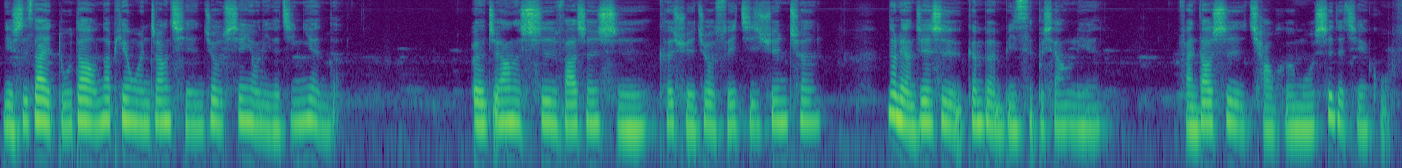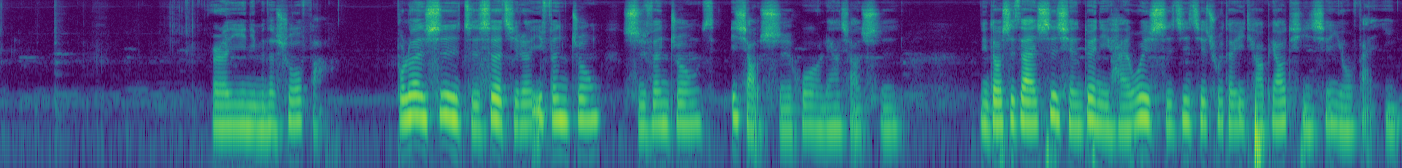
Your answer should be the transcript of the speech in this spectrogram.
你是在读到那篇文章前就先有你的经验的，而这样的事发生时，科学就随即宣称。那两件事根本彼此不相连，反倒是巧合模式的结果。而以你们的说法，不论是只涉及了一分钟、十分钟、一小时或两小时，你都是在事前对你还未实际接触的一条标题先有反应。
